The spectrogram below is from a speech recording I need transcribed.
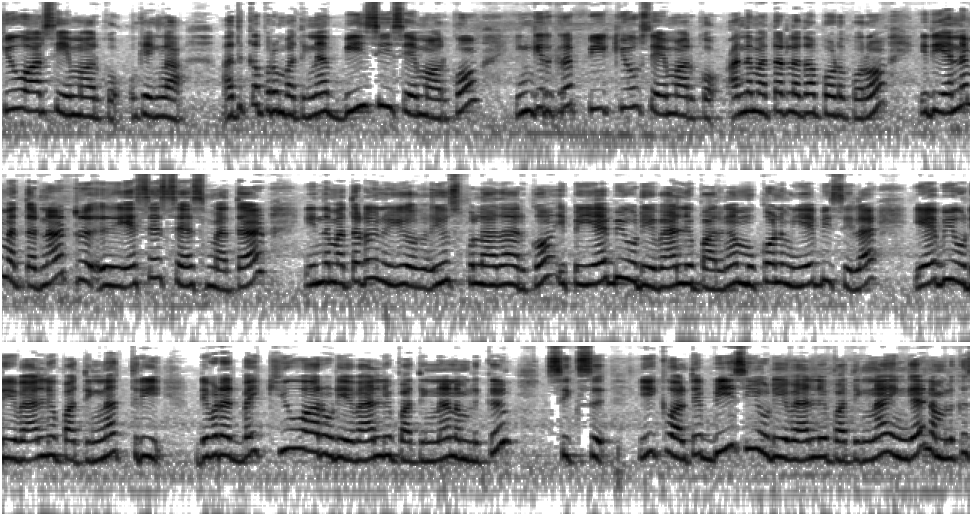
கியூஆர் சேமாக இருக்கும் ஓகேங்களா அதுக்கப்புறம் பார்த்தீங்கன்னா பிசி சேமாக இருக்கும். இங்கே இருக்கிற பிக்யூ சேமாக இருக்கும். அந்த மெத்தடில் தான் போட போகிறோம் இது என்ன மெத்தட்னா எஸ்எஸ்எஸ் மெத்தட் இந்த மெத்தடும் யூ யூஸ்ஃபுல்லாக தான் இருக்கும். இப்போ ஏபியுடைய வேல்யூ பாருங்கள் முக்கோணம் ஏபிசியில் ஏபியுடைய வேல்யூ பார்த்தீங்கன்னா three divided by Q R உடைய வேல்யூ பார்த்தீங்கன்னா நம்மளுக்கு சிக்ஸு ஈக்குவாலிட்டி பிசியுடைய வேல்யூ பார்த்தீங்கன்னா இங்கே நம்மளுக்கு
